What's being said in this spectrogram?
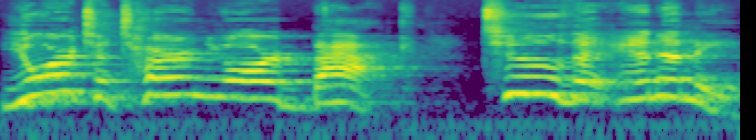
you're to turn your back to the enemy,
